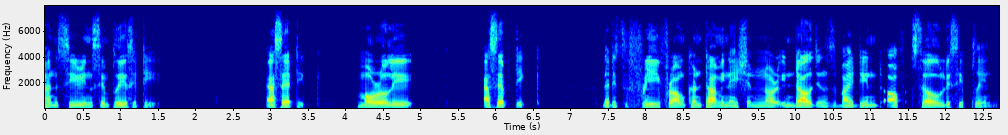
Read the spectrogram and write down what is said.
and serene simplicity. Ascetic, morally aseptic, that is free from contamination or indulgence by dint of self-discipline.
